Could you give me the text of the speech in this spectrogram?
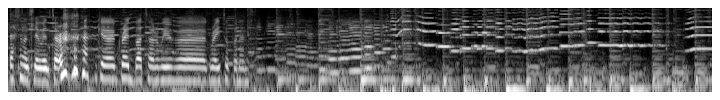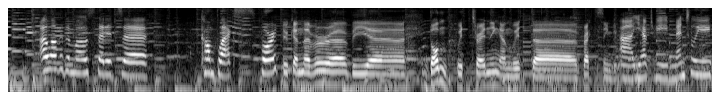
Definitely winter. a great battle with a great opponent. I love it the most that it's a complex sport. You can never uh, be uh, done with training and with uh, practicing. Uh, you have to be mentally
